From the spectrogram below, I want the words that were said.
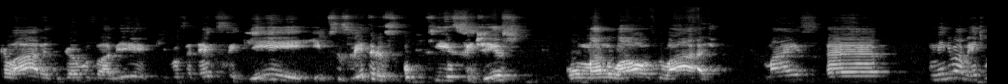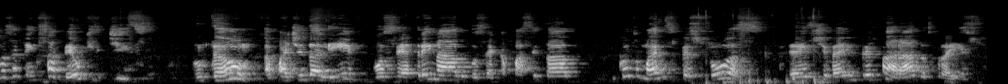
clara, digamos ali, que você tem que seguir, ipsis literis, o que se diz o manual do ágil, mas é, minimamente você tem que saber o que diz. Então, a partir dali, você é treinado, você é capacitado. E quanto mais as pessoas é, estiverem preparadas para isso,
